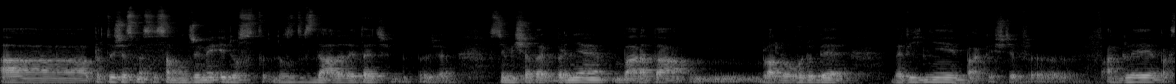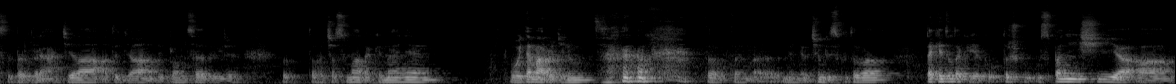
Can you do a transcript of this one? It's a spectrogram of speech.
A protože jsme se samozřejmě i dost, dost vzdálili teď, protože vlastně Míša je v Brně, Barata byla dlouhodobě ve Vídni, pak ještě v, v Anglii, pak se teprve vrátila a teď dělá na diplomce, takže toho času má taky méně. Vojta má rodinu, to, to není o čem diskutovat tak je to taky jako trošku uspanější a, a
